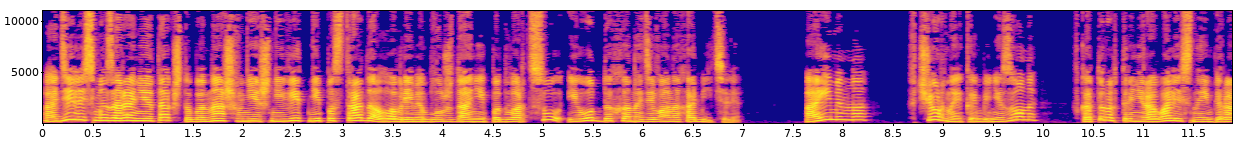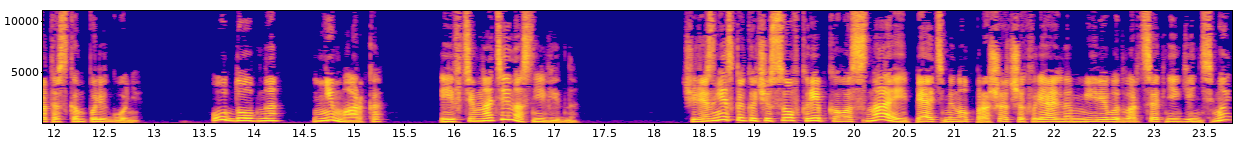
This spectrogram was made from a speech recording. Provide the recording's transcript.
Оделись мы заранее так, чтобы наш внешний вид не пострадал во время блужданий по дворцу и отдыха на диванах обители, а именно в черные комбинезоны, в которых тренировались на императорском полигоне. Удобно, не марка, и в темноте нас не видно. Через несколько часов крепкого сна и пять минут, прошедших в реальном мире во дворце княгинь тьмы,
